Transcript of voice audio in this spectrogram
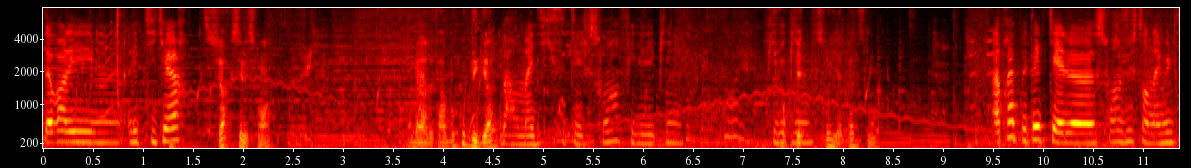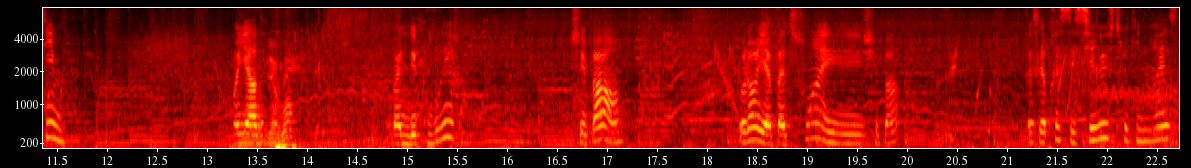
d'avoir les, les petits cœurs. C'est sûr que c'est le soin. On a l'air de faire beaucoup de dégâts. Bah, on m'a dit que c'était le soin, Philippine. Je crois qu'il a- n'y a pas de soin. Après, peut-être qu'elle euh, soigne juste en âme ultime. Regarde, On va bien voir. on va le découvrir. Je sais pas, hein. Ou alors il n'y a pas de soin et je sais pas. Parce qu'après, c'est Cyrus, truc qui nous reste.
